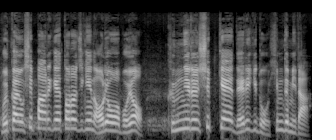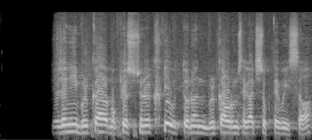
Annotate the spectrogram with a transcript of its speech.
물가 역시 빠르게 떨어지긴 어려워 보여 금리를 쉽게 내리기도 힘듭니다. 여전히 물가 목표 수준을 크게 웃도는 물가 오름세가 지속되고 있어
